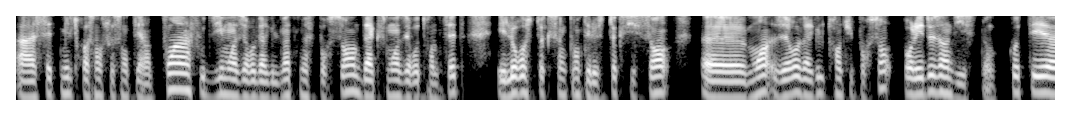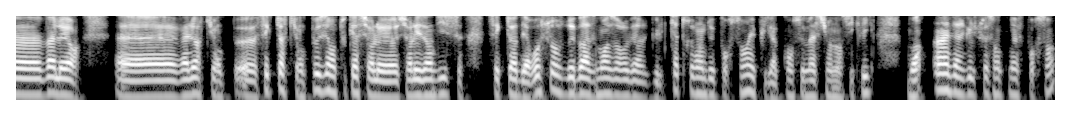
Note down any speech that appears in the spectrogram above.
à 7361 points, FTSE moins 0,29%, DAX moins 0,37% et l'Eurostock 50 et le Stock 600 euh, moins 0,38% pour les deux indices. Donc côté euh, valeur, euh, valeurs qui ont, secteurs qui ont pesé en tout cas sur, le, sur les indices, secteur des ressources de base moins 0,82% et puis la consommation non cyclique moins 1,69%.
